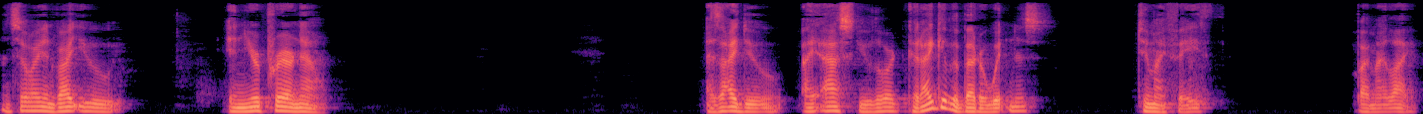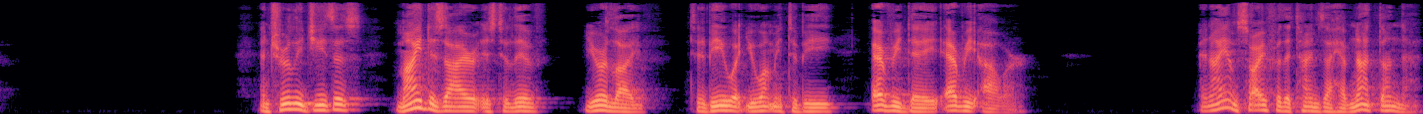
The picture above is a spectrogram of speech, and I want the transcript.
And so I invite you in your prayer now. As I do, I ask you, Lord, could I give a better witness to my faith by my life? And truly, Jesus, my desire is to live your life, to be what you want me to be every day, every hour. And I am sorry for the times I have not done that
